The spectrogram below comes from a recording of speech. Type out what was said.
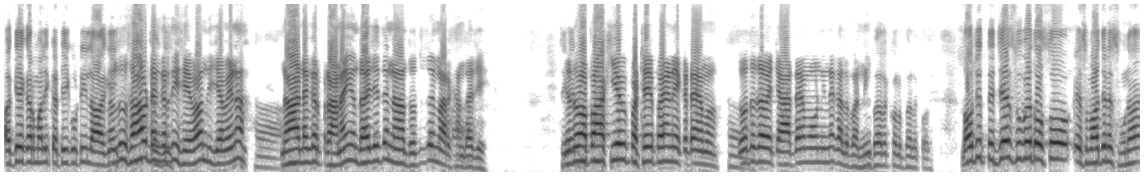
ਅੱਗੇ ਕਰਮ ਵਾਲੀ ਕੱਟੀ ਕੁੱਟੀ ਲਾ ਗਈ। ਸੰਧੂ ਸਾਹਿਬ ਡੰਗਰ ਦੀ ਸੇਵਾ ਹੁੰਦੀ ਜਾਵੇ ਨਾ। ਨਾ ਡੰਗਰ ਪੁਰਾਣਾ ਹੀ ਹੁੰਦਾ ਜੇ ਤੇ ਨਾ ਦੁੱਧ ਤੋਂ ਮਾਰ ਖਾਂਦਾ ਜੇ। ਜਦੋਂ ਆਪਾਂ ਆਖੀਏ ਵੀ ਪੱਠੇ ਪੈਣ ਇੱਕ ਟਾਈਮ ਹਾਂ। ਦੁੱਧ ਦਾ ਚਾਰ ਟਾਈਮ ਹੋਣੀ ਨਾ ਗੱਲ ਬਣਨੀ। ਬਿਲਕੁਲ ਬਿਲਕੁਲ। ਲਓ ਜੀ ਤੀਜੇ ਸੂਬੇ ਦੋਸਤੋ ਇਸ ਮੱਝ ਨੇ ਸੁਣਾ।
